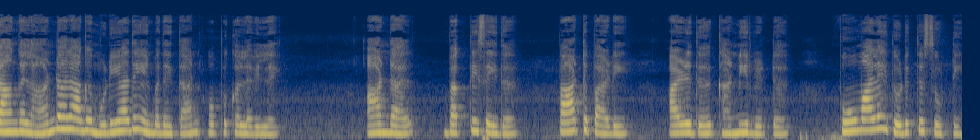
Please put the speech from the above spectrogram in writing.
தாங்கள் ஆண்டாளாக முடியாது என்பதைத்தான் ஒப்புக்கொள்ளவில்லை. ஆண்டாள் பக்தி செய்து பாட்டு பாடி அழுது கண்ணீர் விட்டு பூமாலை தொடுத்து சூட்டி.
